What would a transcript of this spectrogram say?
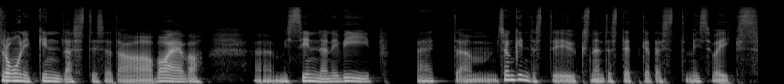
troonib kindlasti seda vaeva, äh, mis sinnani viib, et ähm, see on kindlasti üks nendest hetkedest, mis võiks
